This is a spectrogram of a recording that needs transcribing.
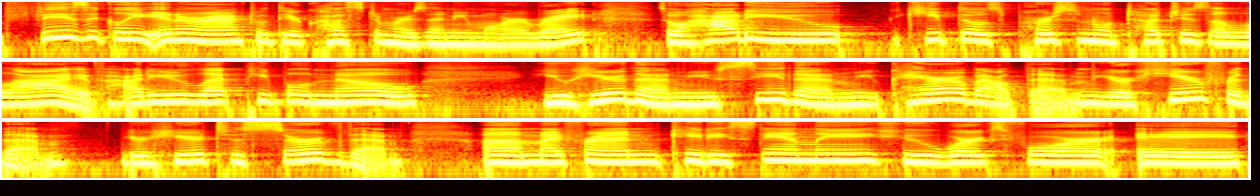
physically interact with your customers anymore, right? So, how do you keep those personal touches alive? How do you let people know you hear them, you see them, you care about them, you're here for them, you're here to serve them? Um, my friend Katie Stanley, who works for a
